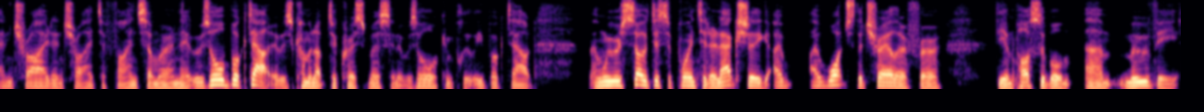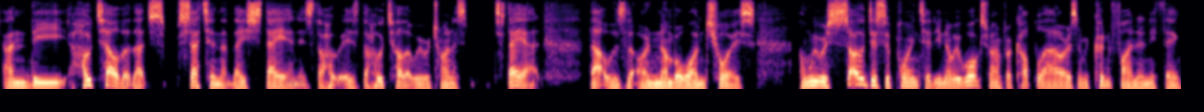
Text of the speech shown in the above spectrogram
and tried and tried to find somewhere, and it was all booked out. It was coming up to Christmas, and it was all completely booked out, and we were so disappointed. And actually, I I watched the trailer for the Impossible um, movie, and the hotel that that's set in, that they stay in, is the ho- is the hotel that we were trying to stay at. That was the, our number one choice, and we were so disappointed. You know, we walked around for a couple hours and we couldn't find anything.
